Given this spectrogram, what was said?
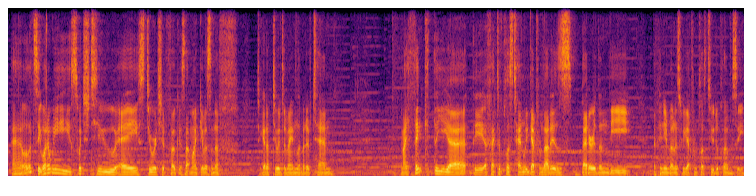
Uh, well, let's see. Why don't we switch to a stewardship focus? That might give us enough to get up to a domain limit of 10. And I think the uh, the effective plus 10 we get from that is better than the opinion bonus we get from plus 2 diplomacy.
